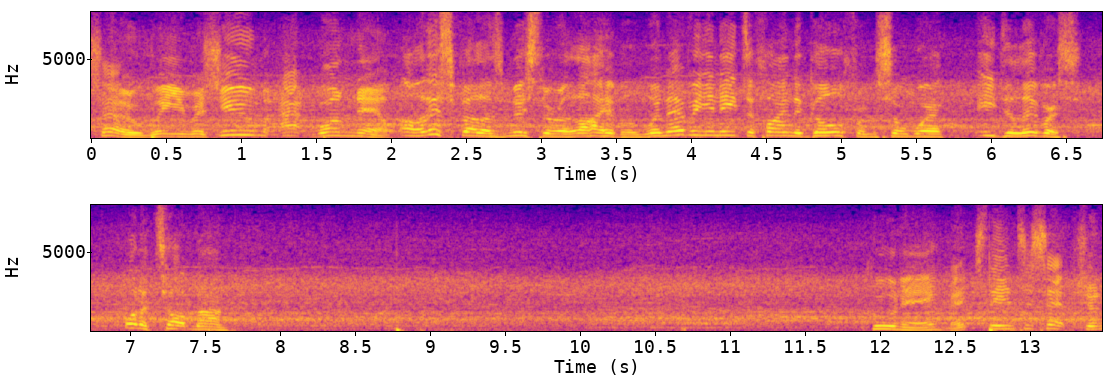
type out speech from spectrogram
So we resume at 1 0. Oh, this fella's Mr. Reliable. Whenever you need to find a goal from somewhere, he delivers. What a top man. Kune makes the interception.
